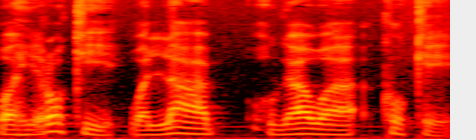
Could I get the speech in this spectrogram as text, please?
وهيروكي واللاعب أوغاوا كوكي.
